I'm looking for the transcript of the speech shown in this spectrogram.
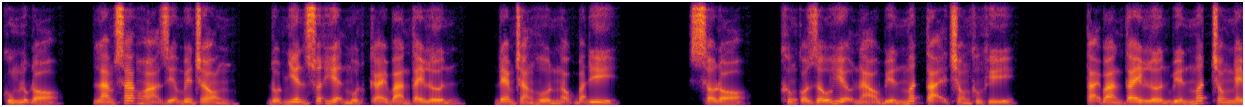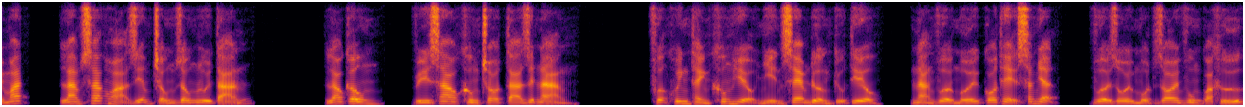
Cùng lúc đó, lam sắc hỏa diễm bên trong, đột nhiên xuất hiện một cái bàn tay lớn, đem trắng hồn ngọc bắt đi. Sau đó, không có dấu hiệu nào biến mất tại trong không khí. Tại bàn tay lớn biến mất trong nháy mắt, lam sắc hỏa diễm chống rông lui tán. Lao công, vì sao không cho ta giết nàng? Phượng khuynh thành không hiểu nhìn xem đường cựu tiêu nàng vừa mới có thể xác nhận, vừa rồi một roi vung quá khứ,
